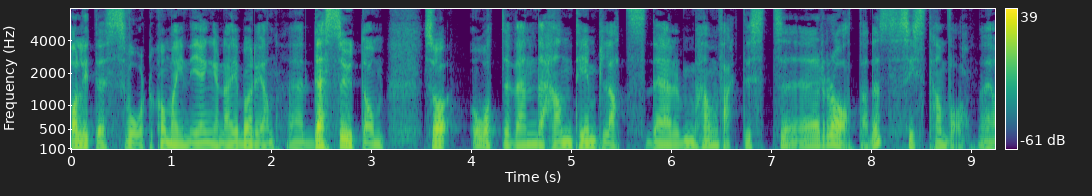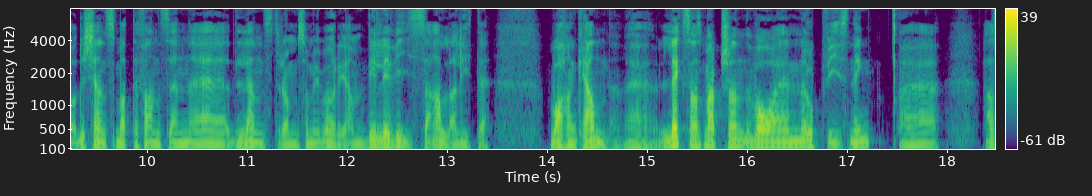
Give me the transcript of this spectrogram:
har lite svårt att komma in i gängerna i början. Eh, dessutom så återvände han till en plats där han faktiskt eh, ratades sist han var. Eh, och det känns som att det fanns en Lennström som i början ville visa alla lite vad han kan. Leksandsmatchen var en uppvisning. Han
